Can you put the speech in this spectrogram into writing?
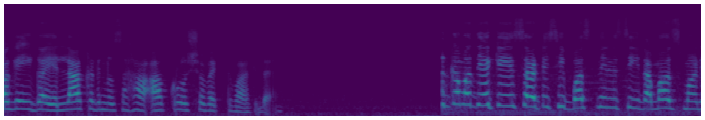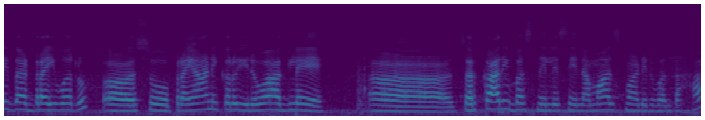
ಬಗ್ಗೆ ಈಗ ಎಲ್ಲಾ ಕಡೆನೂ ಸಹ ಆಕ್ರೋಶ ವ್ಯಕ್ತವಾಗಿದೆ. ಮಧ್ಯೆ ಕೆಎಸ್ಆರ್ಟಿಸಿ ಬಸ್ ನಿಲ್ಲಿಸಿ ನಮಾಜ್ ಮಾಡಿದ ಡ್ರೈವರು ಸೊ ಪ್ರಯಾಣಿಕರು ಇರುವಾಗಲೇ ಸರ್ಕಾರಿ ಬಸ್ ನಿಲ್ಲಿಸಿ ನಮಾಜ್ ಮಾಡಿರುವಂತಹ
